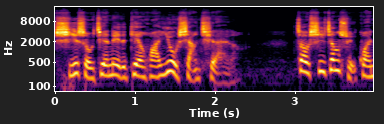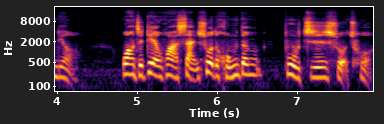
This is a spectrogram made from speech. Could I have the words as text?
洗手间内的电话又响起来了。赵熙将水关掉，望着电话闪烁的红灯，不知所措。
